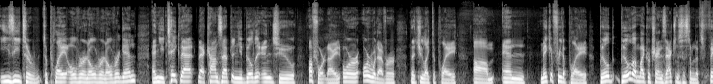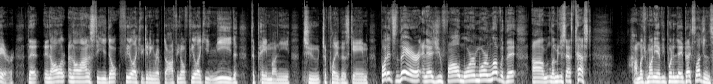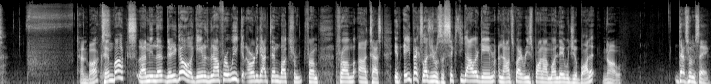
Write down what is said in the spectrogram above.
easy to to play over and over and over again. And you take that that concept and you build it into a Fortnite or or whatever that you like to play. Um, and make it free to play build build a microtransaction system that's fair that in all in all honesty you don't feel like you're getting ripped off you don't feel like you need to pay money to to play this game but it's there and as you fall more and more in love with it um, let me just ask test how much money have you put into Apex Legends? Ten bucks. Ten bucks. I mean, that, there you go. A game has been out for a week. It already got ten bucks from from from uh, test. If Apex Legends was a sixty dollar game announced by Respawn on Monday, would you have bought it? No. That's what I'm saying.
